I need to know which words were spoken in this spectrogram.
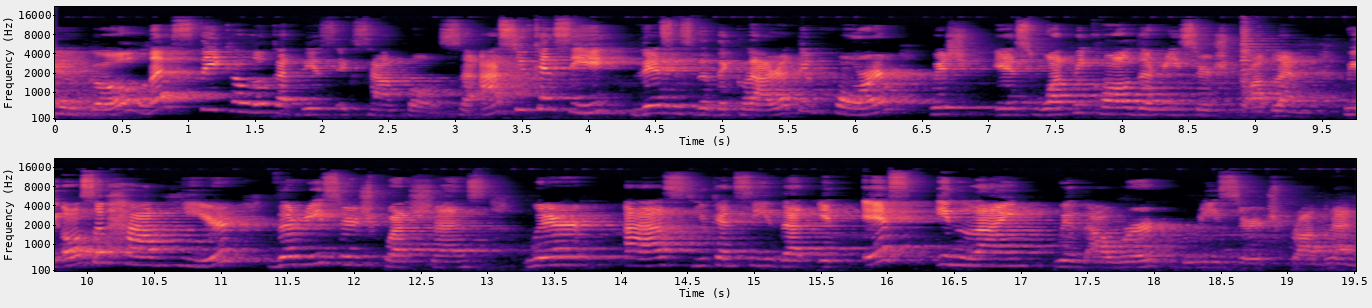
you go. Let's take a look at these examples. As you can see, this is the declarative form, which is what we call the research problem. We also have here the research questions, whereas you can see that it is in line with our research problem.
